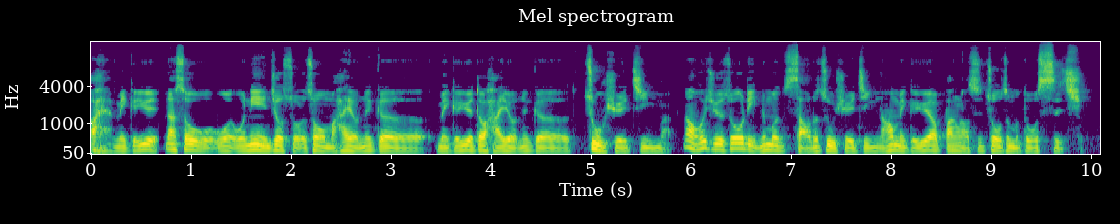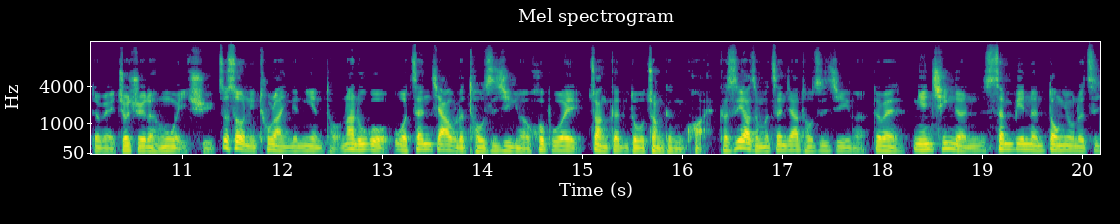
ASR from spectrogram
哎呀，每个月那时候我。我我念研究所的时候，我们还有那个每个月都还有那个助学金嘛。那我会觉得说，我领那么少的助学金，然后每个月要帮老师做这么多事情，对不对？就觉得很委屈。这时候你突然一个念头，那如果我增加我的投资金额，会不会赚更多、赚更快？可是要怎么增加投资金额，对不对？年轻人身边能动用的资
